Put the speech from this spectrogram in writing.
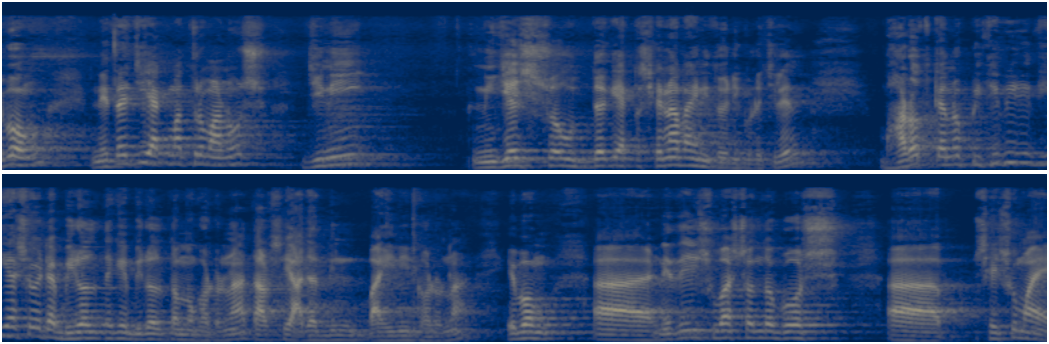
এবং নেতাজি একমাত্র মানুষ যিনি নিজস্ব উদ্যোগে একটা সেনাবাহিনী তৈরি করেছিলেন। ভারত কেন পৃথিবীর ইতিহাসেও এটা বিরল থেকে বিরলতম ঘটনা, তার সেই আজাদিন বাহিনীর ঘটনা। এবং নেতাজি সুভাষচন্দ্র বোস সেই সময়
